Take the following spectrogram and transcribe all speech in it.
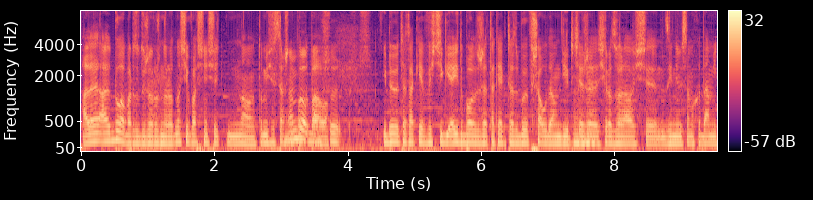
Ale, ale była bardzo dużo różnorodności, właśnie się, no to mi się strasznie no, podobało. było, I były te takie wyścigi 8-ball, że tak jak teraz były w Showdown Dircie, Mhm. że się rozwalałeś z innymi samochodami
